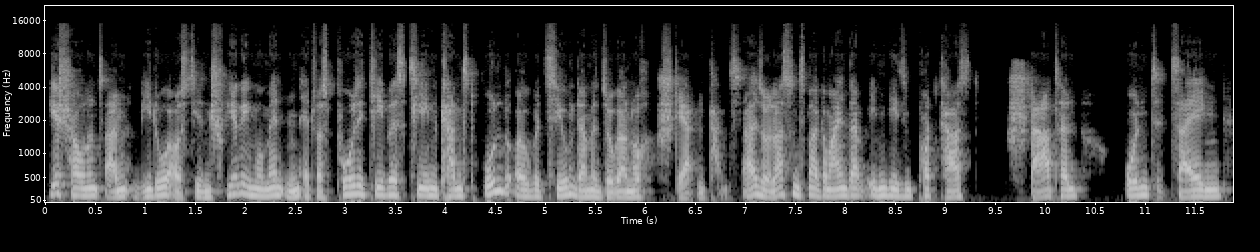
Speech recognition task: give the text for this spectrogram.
Wir schauen uns an, wie du aus diesen schwierigen Momenten etwas Positives ziehen kannst und eure Beziehung damit sogar noch stärken kannst. Also lass uns mal gemeinsam in diesem Podcast starten und zeigen,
